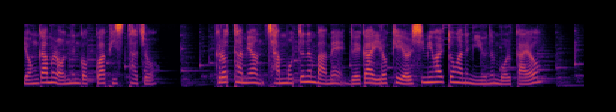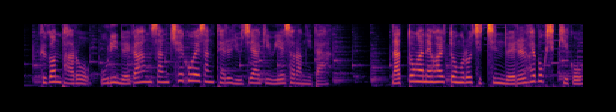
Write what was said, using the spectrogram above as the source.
영감을 얻는 것과 비슷하죠. 그렇다면 잠 못 드는 밤에 뇌가 이렇게 열심히 활동하는 이유는 뭘까요? 그건 바로 우리 뇌가 항상 최고의 상태를 유지하기 위해서랍니다. 낮 동안의 활동으로 지친 뇌를 회복시키고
